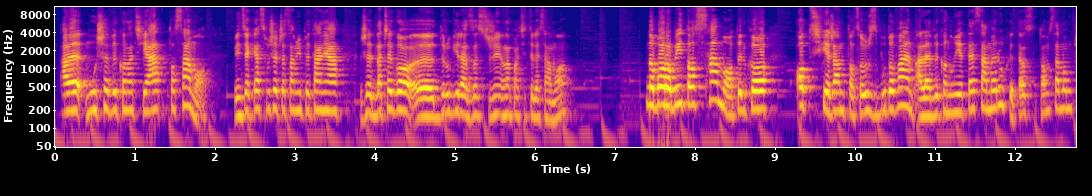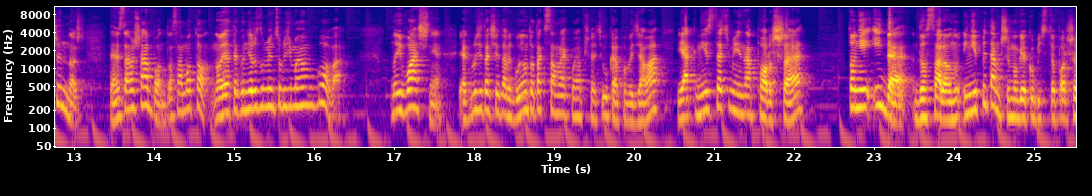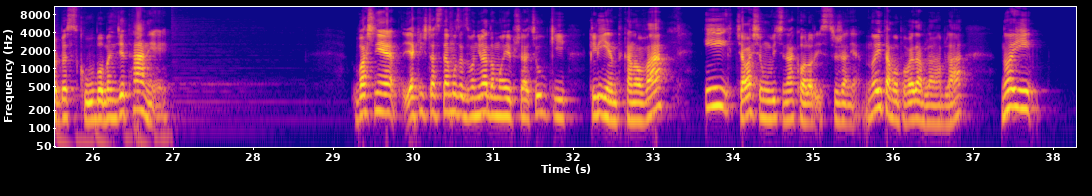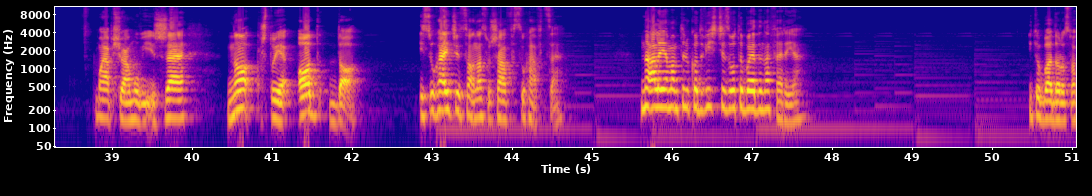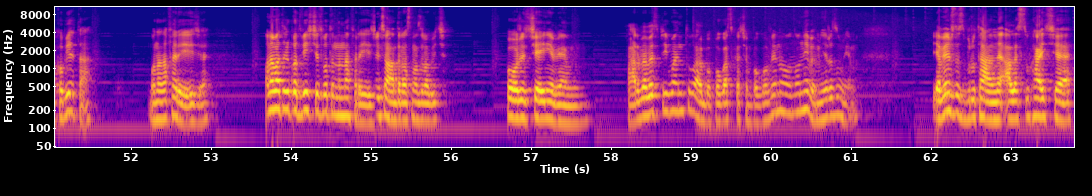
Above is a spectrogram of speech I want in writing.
Ale muszę wykonać ja to samo. Więc jak ja słyszę czasami pytania, że dlaczego y, drugi raz za strzyżenie ona płaci tyle samo? No bo robię to samo, tylko odświeżam to, co już zbudowałem, ale wykonuję te same ruchy, tę, tą samą czynność, ten sam szampon, to samo to. No ja tego nie rozumiem, co ludzie mają w głowach. No i właśnie, jak ludzie tak się targują, to tak samo jak moja przyjaciółka powiedziała, jak nie stać mnie na Porsche, to nie idę do salonu i nie pytam, czy mogę kupić to Porsche bez kół, bo będzie taniej. Właśnie jakiś czas temu zadzwoniła do mojej przyjaciółki klientka nowa i chciała się mówić na kolor i strzyżenie. No i tam opowiada bla bla. No i moja psiła mówi, że no kosztuje od do. I słuchajcie, co ona słyszała w słuchawce. No ale ja mam tylko 200 zł, bo jadę na ferie. I to była dorosła kobieta, bo ona na ferie jedzie. Ona ma tylko 200 zł na, na ferie jedzie. I co ona teraz ma zrobić? Położyć jej, nie wiem, farbę bez pigmentu albo pogłaskać ją po głowie? No, no nie wiem, nie rozumiem. Ja wiem, że to jest brutalne, ale słuchajcie,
